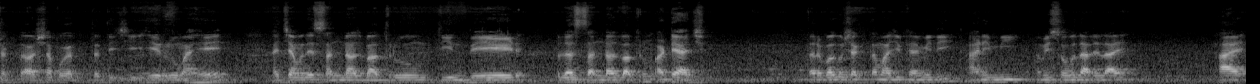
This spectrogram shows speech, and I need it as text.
शकता अशा पद्धतीची हे रूम आहे. ह्याच्यामध्ये संडास बाथरूम तीन बेड प्लस संडास बाथरूम अटॅच तर बघू शकता माझी फॅमिली आणि मी आम्ही सोबत आलेला आहे. हाय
